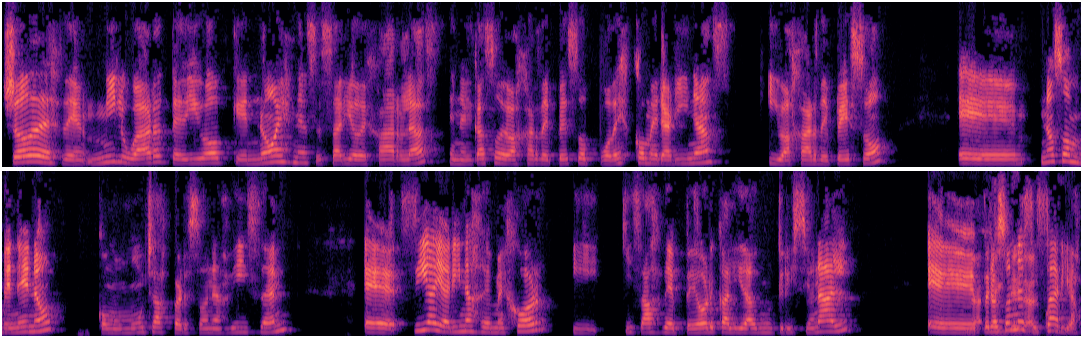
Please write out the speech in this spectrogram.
Yo desde mi lugar te digo que no es necesario dejarlas. En el caso de bajar de peso, podés comer harinas y bajar de peso. Eh, no son veneno, como muchas personas dicen. Eh, sí hay harinas de mejor y quizás de peor calidad nutricional, eh, pero son necesarias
